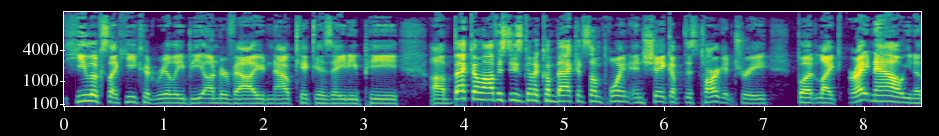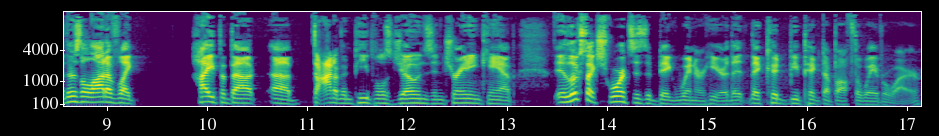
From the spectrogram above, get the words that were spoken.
He looks like he could really be undervalued and outkick his ADP. Uh, Beckham obviously is going to come back at some point and shake up this target tree. But like right now, you know, there's a lot of like hype about uh, Donovan Peoples Jones in training camp. It looks like Schwartz is a big winner here that, that could be picked up off the waiver wire.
